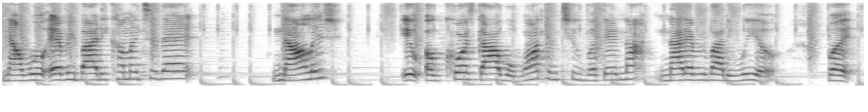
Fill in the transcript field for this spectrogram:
Now, will everybody come into that knowledge? It, of course, God will want them to, but they're not. Not everybody will. But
